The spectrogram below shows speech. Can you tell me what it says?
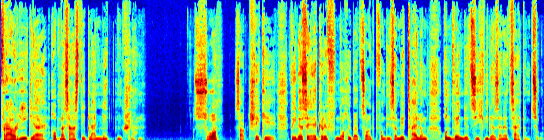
Frau Riegler hat mir's aus die Planetten geschlagen. So, sagt Scheckel, weder sehr ergriffen noch überzeugt von dieser Mitteilung und wendet sich wieder seiner Zeitung zu.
